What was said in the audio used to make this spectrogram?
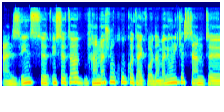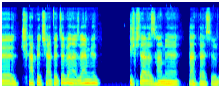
از این ست... این ستا همشون خوب کتک خوردن ولی اونی که سمت چپ چپته به نظر میاد بیشتر از همه تحت تاثیر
